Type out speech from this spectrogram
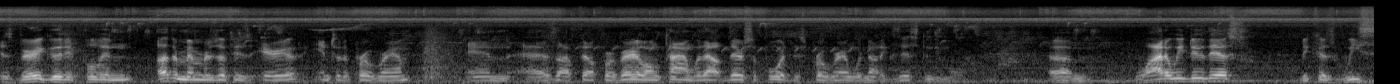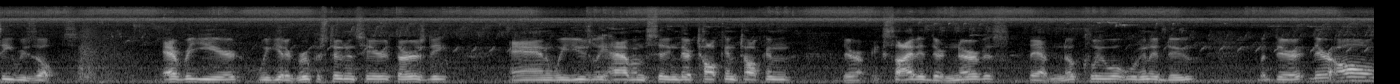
is very good at pulling other members of his area into the program and as I felt for a very long time without their support this program would not exist anymore. Um, why do we do this? Because we see results. Every year we get a group of students here Thursday and we usually have them sitting there talking, talking. They're excited, they're nervous, they have no clue what we're going to do, but they're, they're all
